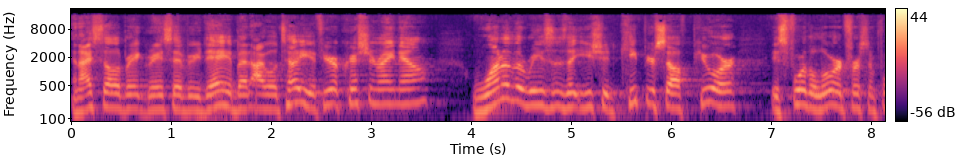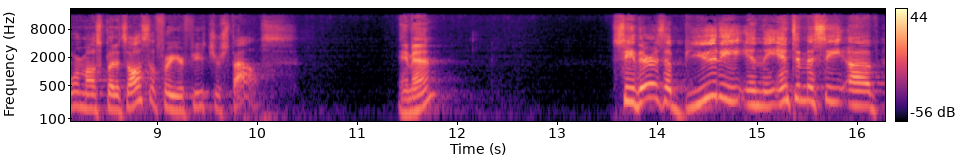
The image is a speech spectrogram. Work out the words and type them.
and I celebrate grace every day. But I will tell you, if you're a Christian right now, one of the reasons that you should keep yourself pure is for the Lord, first and foremost, but it's also for your future spouse. Amen? See, there is a beauty in the intimacy of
